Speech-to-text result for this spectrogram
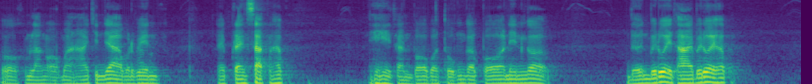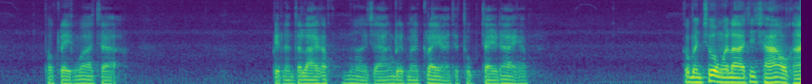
ก็กำลังออกมาหาจินหญ้าบริเวณในแปลงสักนะครับ นี่ท่านปอปฐมกับปอนินก็เดินไปด้วยถ่ายไปด้วยครับเพราะเกรงว่าจะเป็นอันตรายครับ เมื่อช้างเดินมาใกล้อาจจะตกใจได้ครับ ก็เป็นช่วงเวลาที่ช้างออกหา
